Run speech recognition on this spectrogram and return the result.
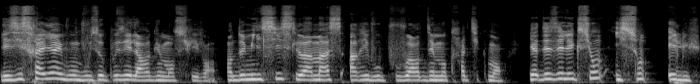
Les Israéliens, ils vont vous opposer l'argument suivant. En 2006, le Hamas arrive au pouvoir démocratiquement. Il y a des élections, ils sont élus.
